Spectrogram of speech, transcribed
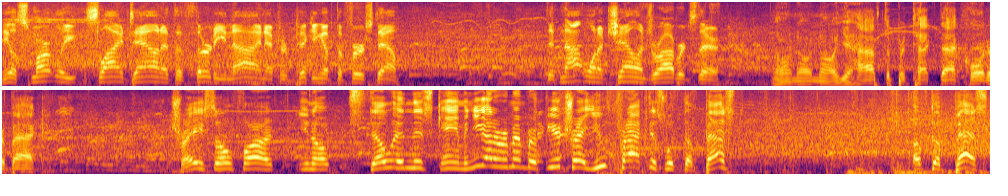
he'll smartly slide down at the 39 after picking up the first down. Did not want to challenge Roberts there. No, no, no. You have to protect that quarterback. Trey so far, you know, still in this game. And you got to remember, if you're Trey, you've practiced with the best of the best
